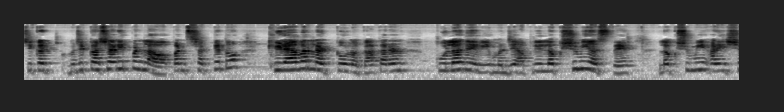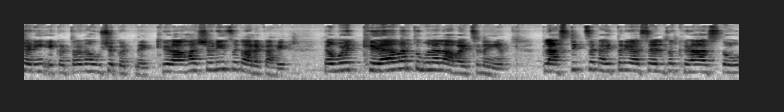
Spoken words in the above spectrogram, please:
चिकट म्हणजे कशाने पण लावा पण शक्यतो खिळ्यावर लटकवू नका कारण कुलदेवी म्हणजे आपली लक्ष्मी असते. लक्ष्मी आणि शनी एकत्र राहू शकत नाही. खिळा हा शनीचं कारक आहे. त्यामुळे खिळ्यावर तुम्हाला लावायचं नाही आहे प्लास्टिकचं काहीतरी असेल जो खिळा असतो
